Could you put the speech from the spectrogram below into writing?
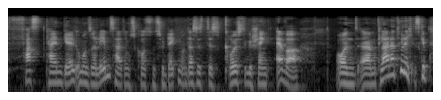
fast kein Geld, um unsere Lebenshaltungskosten zu decken und das ist das größte Geschenk ever. Und ähm, klar, natürlich, es gibt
